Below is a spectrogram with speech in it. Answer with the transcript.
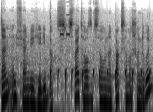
Dann entfernen wir hier die Bugs. 2200 Bugs haben wir schon drin.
